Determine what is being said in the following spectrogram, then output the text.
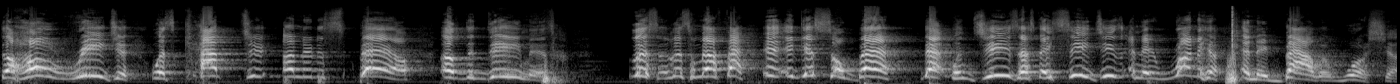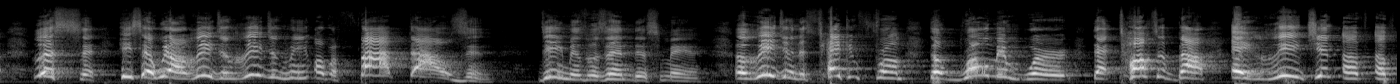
The whole region was captured under the spell of the demons. Listen, listen, matter of fact, it, it gets so bad that when Jesus, they see Jesus and they run to him and they bow and worship. Listen, he said, We are legions. Legions mean over 5,000 demons was in this man. A legion is taken from the Roman word that talks about a legion of, of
